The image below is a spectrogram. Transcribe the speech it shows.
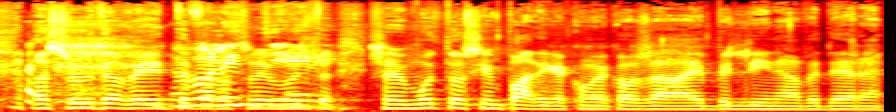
assolutamente. Volentieri. Molto, molto simpatica come cosa e bellina a vedere.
